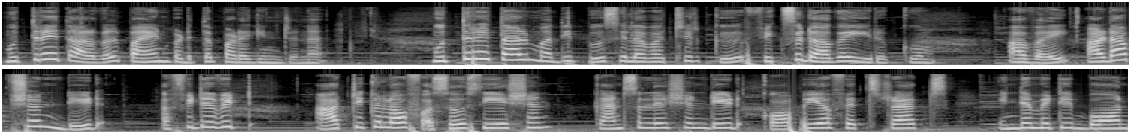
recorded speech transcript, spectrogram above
முத்திரைத்தாள்கள் பயன்படுத்தப்படுகின்றன. முத்திரைத்தாள் மதிப்பு சிலவற்றிற்கு ஃபிக்ஸ்டாக இருக்கும். அவை adoption deed affidavit article of association cancellation deed copy of extracts indemnity bond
